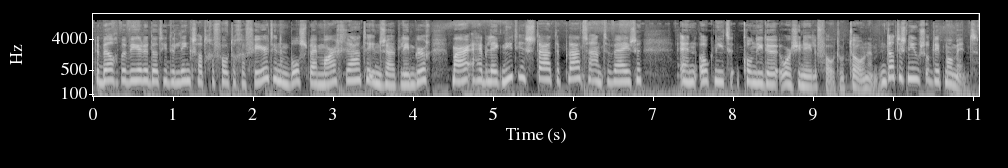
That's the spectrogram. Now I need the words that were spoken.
De Belg beweerde dat hij de links had gefotografeerd in een bos bij Margraten in Zuid-Limburg. Maar hij bleek niet in staat de plaats aan te wijzen en ook niet kon hij de originele foto tonen. Dat is nieuws op dit moment.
